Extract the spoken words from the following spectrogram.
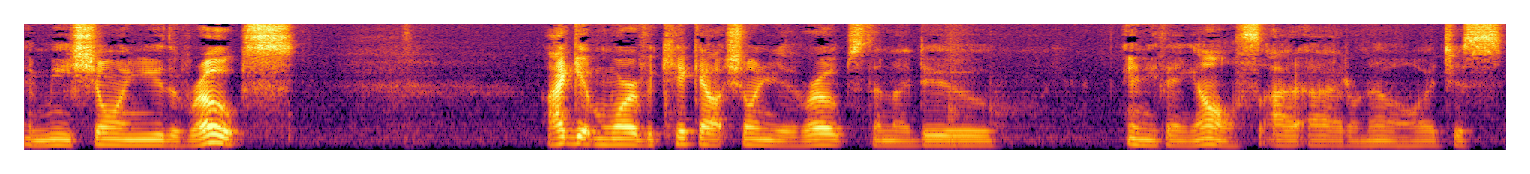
and me showing you the ropes. I get more of a kick out showing you the ropes than i do anything else. I, I don't know. It just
